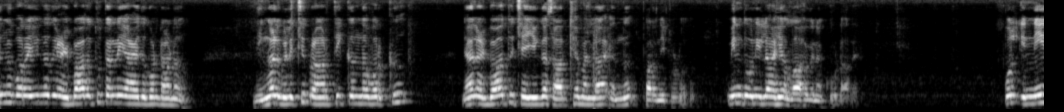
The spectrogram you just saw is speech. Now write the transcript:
എന്ന് പറയുന്നത് ഇബാദത്തു തന്നെ ആയതുകൊണ്ടാണ്. നിങ്ങൾ വിളിച്ച് പ്രാർത്ഥിക്കുന്നവർക്ക് ഞാൻ ഇബാദത്ത് ചെയ്യുക സാധ്യമല്ല എന്ന് പറഞ്ഞിട്ടുള്ളത്. മിന്ദൂനിലാഹി അള്ളാഹുവിനെ കൂടാതെ. ഇന്നി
